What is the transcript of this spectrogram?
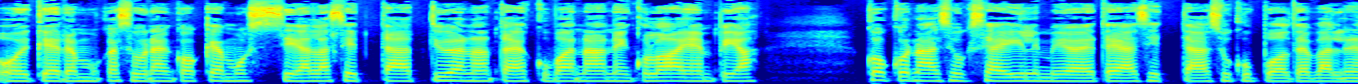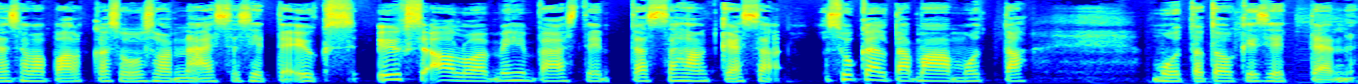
oikeudenmukaisuuden kokemus siellä, sitten tämä työnantajakuvana on niin kuin laajempia kokonaisuuksia ja ilmiöitä ja sitten tämä sukupuolten välinen sama palkkaisuus on näissä sitten yksi, yksi alue, mihin päästiin tässä hankkeessa sukeltamaan, mutta, mutta toki sitten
